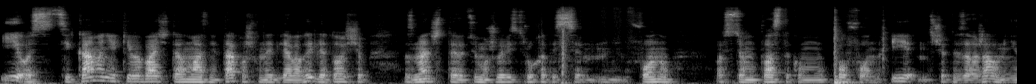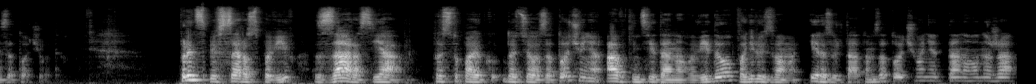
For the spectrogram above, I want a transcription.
І ось ці камені, які ви бачите, алмазні, також вони для ваги, для того, щоб зменшити цю можливість рухатись фону, ось цьому пластиковому по фону, і щоб не заважало мені заточувати. В принципі, все розповів. Зараз я приступаю до цього заточення, а в кінці даного відео поділюсь з вами і результатом заточування даного ножа,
